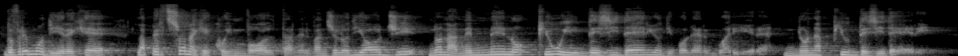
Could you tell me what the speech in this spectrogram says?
dovremmo dire che la persona che è coinvolta nel Vangelo di oggi non ha nemmeno più il desiderio di voler guarire, non ha più desideri.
